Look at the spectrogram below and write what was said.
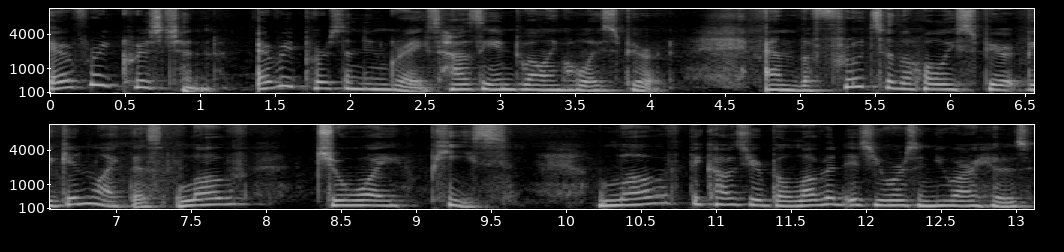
Every Christian, every person in grace has the indwelling Holy Spirit. And the fruits of the Holy Spirit begin like this: love, joy, peace. Love because your beloved is yours and you are his.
